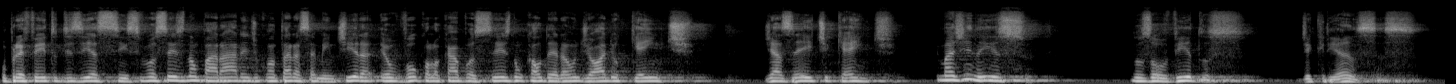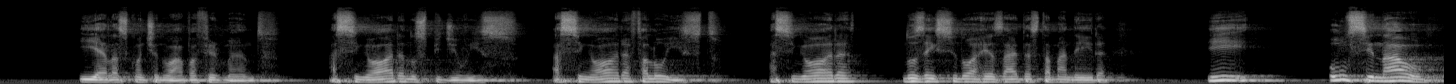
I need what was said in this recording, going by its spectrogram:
O prefeito dizia assim: se vocês não pararem de contar essa mentira, eu vou colocar vocês num caldeirão de óleo quente, de azeite quente. Imagine isso nos ouvidos de crianças. E elas continuavam afirmando: a senhora nos pediu isso, a senhora falou isto, a senhora nos ensinou a rezar desta maneira. E um sinal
